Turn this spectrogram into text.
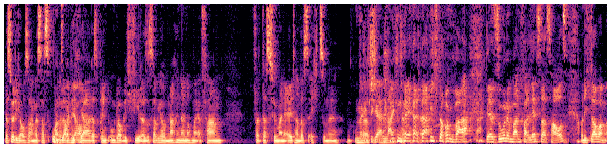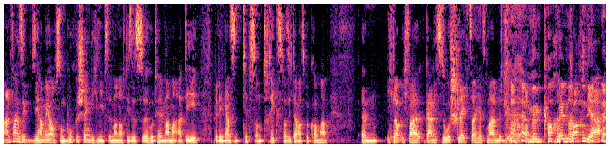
Das würde ich auch sagen, dass das unglaublich, das ja, das bringt unglaublich viel. Also das habe ich auch im Nachhinein nochmal erfahren, dass für meine Eltern das echt so eine, gute eine richtige Erleichterung, eine Erleichterung war. Der Sohnemann verlässt das Haus. Und ich glaube am Anfang, Sie, Sie haben mir ja auch so ein Buch geschenkt. Ich liebe es immer noch, dieses äh, Hotel Mama AD mit den ganzen Tipps und Tricks, was ich damals bekommen habe. Ähm, ich glaube, ich war gar nicht so schlecht, sag ich jetzt mal, mit, äh, mit dem Kochen. Mit dem Kochen, ja.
